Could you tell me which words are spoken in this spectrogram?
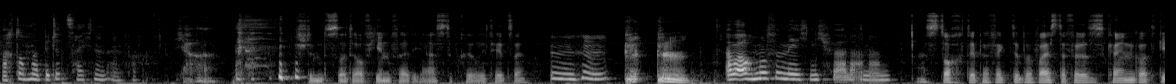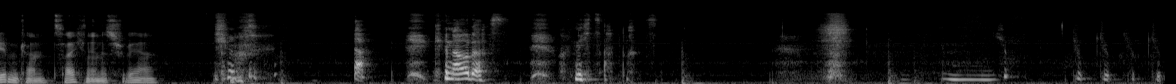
mach doch mal bitte Zeichnen einfach. Ja, stimmt, das sollte auf jeden Fall die erste Priorität sein. Mhm. aber auch nur für mich, nicht für alle anderen. Das ist doch der perfekte Beweis dafür, dass es keinen Gott geben kann. Zeichnen ist schwer. ja, genau das. Und nichts anderes. Jupp, jupp, jupp, jupp,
